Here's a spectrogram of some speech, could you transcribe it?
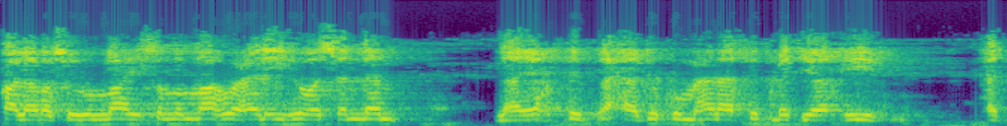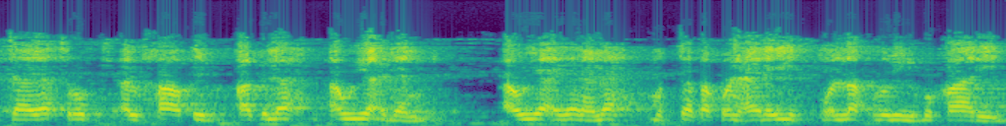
قال رسول الله صلى الله عليه وسلم لا يخطب أحدكم على خطبة أخيه حتى يترك الخاطب قبله أو يأذن أو يأذن له. متفق عليه واللفظ للبخاري.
